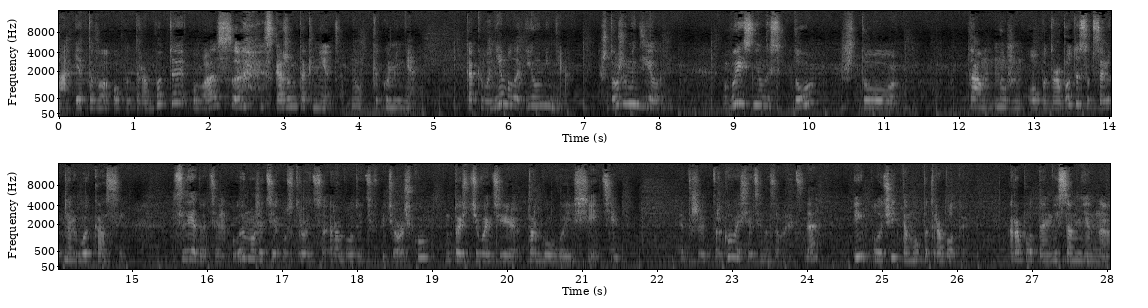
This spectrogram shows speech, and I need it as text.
А этого опыта работы у вас, скажем так, нет. Ну, как у меня. Как его не было и у меня. Что же мы делаем? Выяснилось то, что там нужен опыт работы с абсолютно любой кассой. Следовательно, вы можете устроиться работать в пятерочку, ну, то есть в эти торговые сети, это же торговые сети называется, да? И получить там опыт работы. Работа, несомненно,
